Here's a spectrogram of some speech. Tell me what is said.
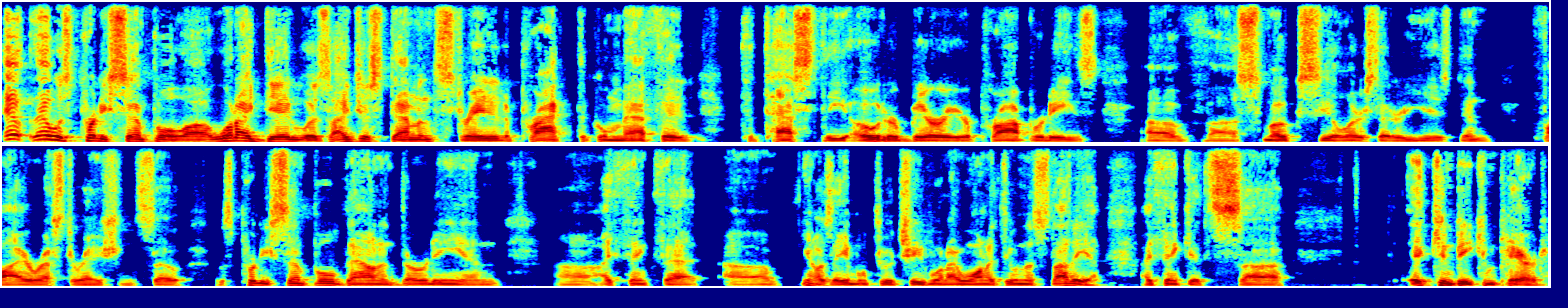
It, that was pretty simple. Uh, what I did was I just demonstrated a practical method to test the odor barrier properties of uh, smoke sealers that are used in fire restoration. So it was pretty simple, down and dirty, and uh, I think that uh, you know I was able to achieve what I wanted to in the study. I think it's uh, it can be compared.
